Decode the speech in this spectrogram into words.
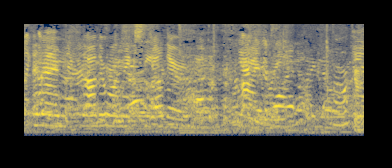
and then the other one makes the other blink. Okay.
